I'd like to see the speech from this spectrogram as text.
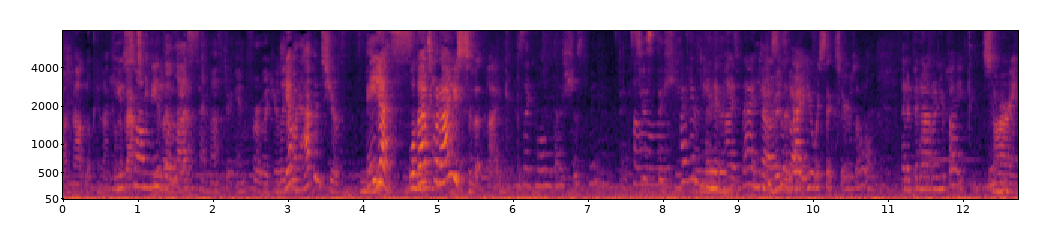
I'm not looking like I'm You about saw to me the over. last time after infrared. You're like, Yeah. what happened to your face? Yes. Well, that's what I used to look like. I was like, well, that's just me. It's just the heat I didn't mean it like that. You No, just it's look like like- you were six years old and had been out on your bike. Sorry.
